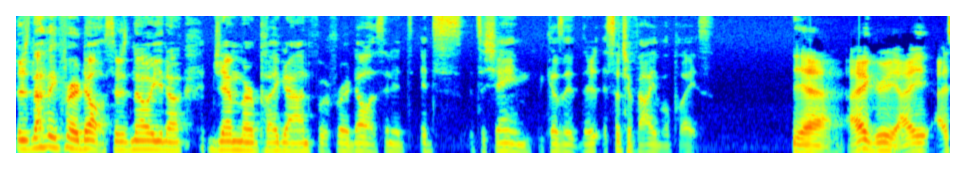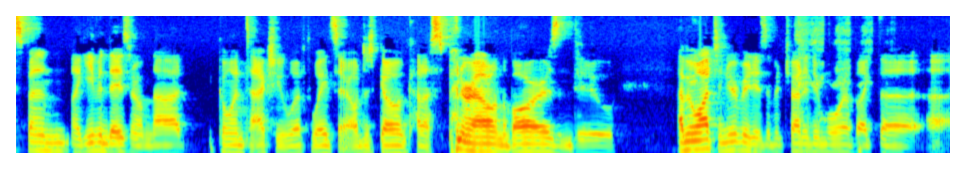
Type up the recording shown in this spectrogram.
There's nothing for adults. There's no you know gym or playground for, for adults, and it's it's it's a shame because it, it's such a valuable place. Yeah, I agree. I I spend like even days when I'm not going to actually lift weights there, I'll just go and kind of spin around on the bars and do I've been watching your videos. I've been trying to do more of like the uh,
